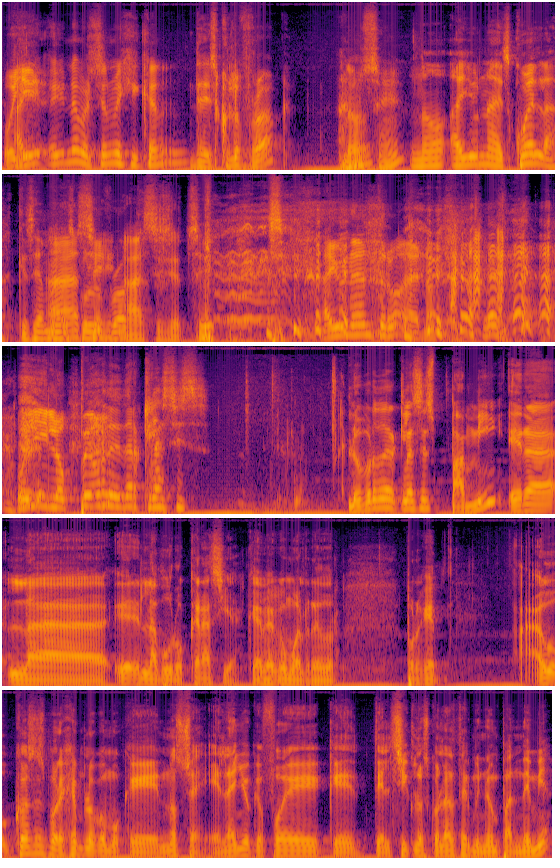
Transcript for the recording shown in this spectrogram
Oye- ¿Hay, hay una versión mexicana? ¿De School of Rock? Ah, ¿No? no sé. No, hay una escuela que se llama Ah, School sí. of Rock. Ah, sí, cierto. Hay un antro. Ah, no. Oye, y lo peor de dar clases. Lo peor de dar clases, para mí, era la, eh, la burocracia que había como alrededor. Porque cosas, por ejemplo, como que, no sé, el año que fue que el ciclo escolar terminó en pandemia,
